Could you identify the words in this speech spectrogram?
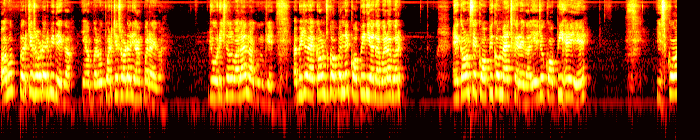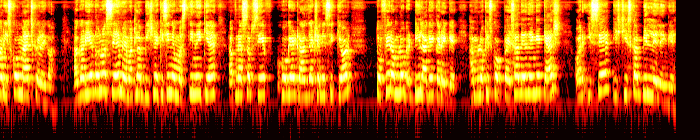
और वो परचेस ऑर्डर भी देगा, यहाँ पर, वो परचेस ऑर्डर यहाँ पर आएगा। जो ओरिजिनल वाला है ना घूम के अभी जो अकाउंट्स को अपन ने कॉपी दिया था, बराबर। अकाउंट से कॉपी को मैच करेगा। ये जो कॉपी है ये, इसको और इसको मैच करेगा। अगर ये दोनों सेम है मतलब बीच में किसी ने मस्ती नहीं किया है अपना सब सेफ़ हो गया ट्रांजैक्शन इज़ सिक्योर तो फिर हम लोग डील आगे करेंगे। हम लोग इसको पैसा दे देंगे कैश और इससे इस चीज़ का बिल ले लेंगे।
